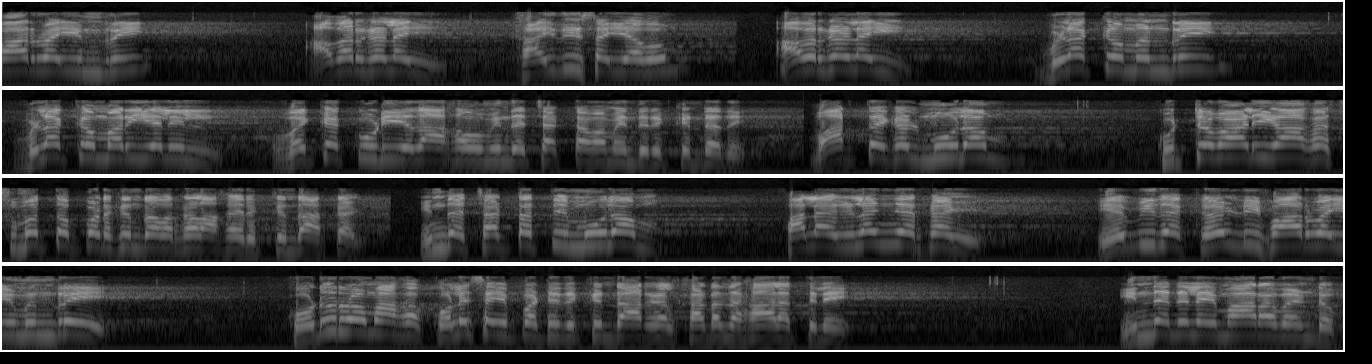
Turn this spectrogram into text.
பார்வையின்றி அவர்களை கைது செய்யவும் அவர்களை விளக்கமின்றி விளக்கமறியலில் வைக்கக்கூடியதாகவும் இந்த சட்டம் அமைந்திருக்கின்றது. வார்த்தைகள் மூலம் குற்றவாளியாக சுமத்தப்படுகின்றவர்களாக இருக்கின்றார்கள். இந்த சட்டத்தின் மூலம் பல இளைஞர்கள் எவ்வித கேள்வி பார்வையுமின்றி கொடூரமாக கொலை செய்யப்பட்டிருக்கின்றார்கள் கடந்த காலத்திலே. இந்த நிலை மாற வேண்டும்.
